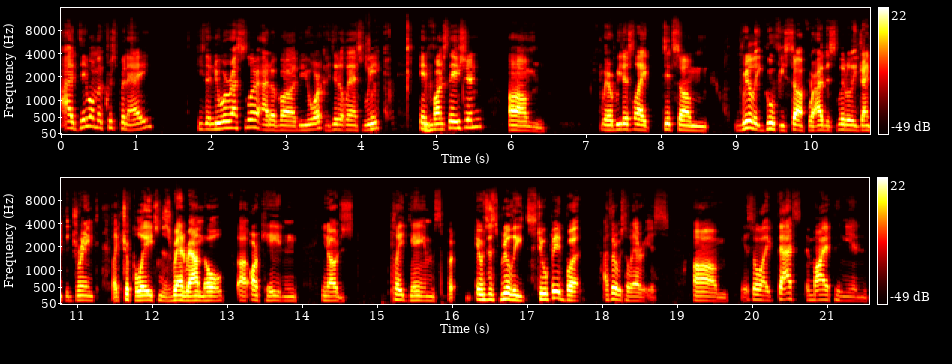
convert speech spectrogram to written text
I did one with Chris Bonet. He's a newer wrestler out of uh, New York. I did it last week in mm-hmm. Fun Station. Um, where we just like did some really goofy stuff where I just literally drank the drink like Triple H and just ran around the whole uh, arcade and you know just played games, but it was just really stupid. But I thought it was hilarious. Um, so like that's in my opinion,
